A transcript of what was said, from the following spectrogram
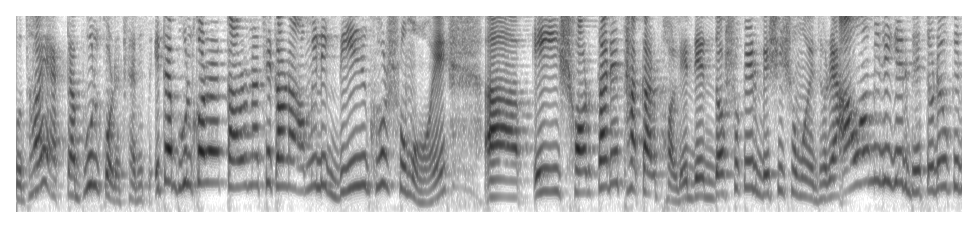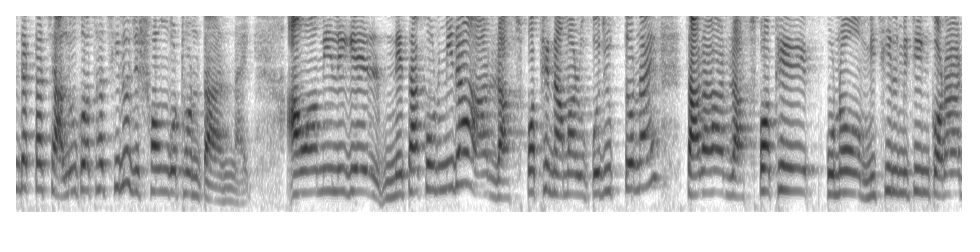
বোধহয় একটা ভুল করেছেন। এটা ভুল করার কারণ আছে কারণ আওয়ামী লীগ দীর্ঘ সময় এই সরকারে থাকার ফলে, দেড় দশকের বেশি সময় ধরে আওয়ামী লীগের ভেতরেও কিন্তু একটা চালু কথা ছিল যে সংগঠনটা আর নাই। আওয়ামী লীগের নেতাকর্মীরা আর রাজপথে নামার উপযুক্ত নাই। তারা রাজপথে কোনো মিছিল মিটিং করার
